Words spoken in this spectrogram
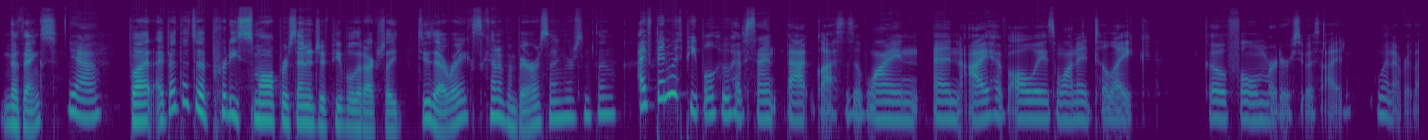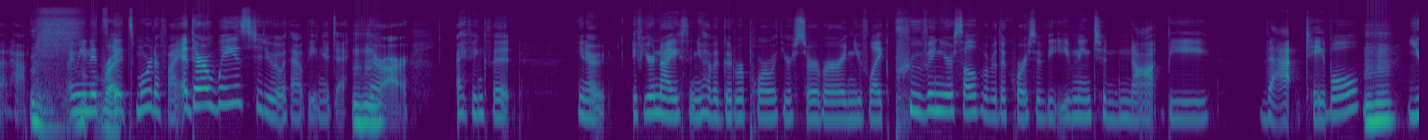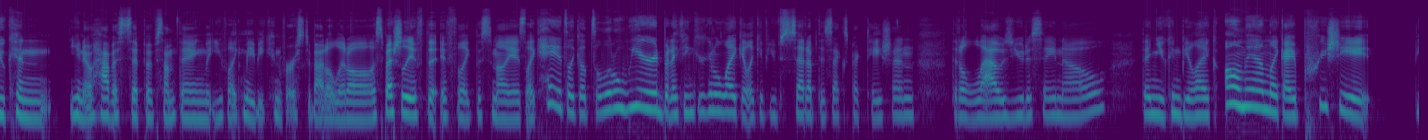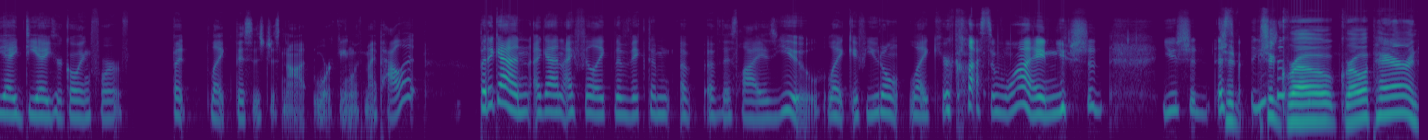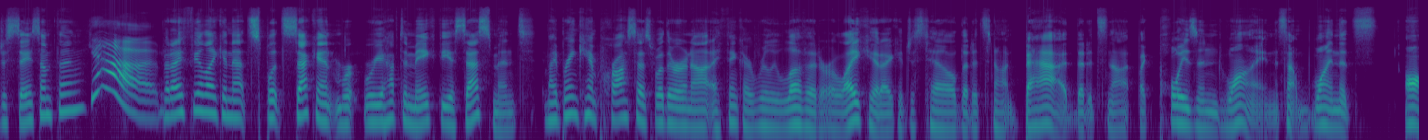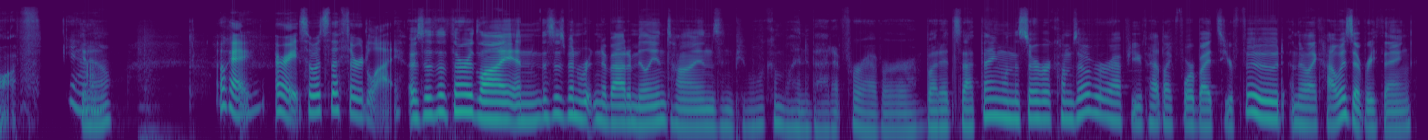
no thanks." Yeah. But I bet that's a pretty small percentage of people that actually do that, right? It's kind of embarrassing or something. I've been with people who have sent back glasses of wine, and I have always wanted to like go full murder suicide whenever that happens. I mean, it's right. it's mortifying. There are ways to do it without being a dick. Mm-hmm. There are. I think that you know if you're nice and you have a good rapport with your server and you've like proven yourself over the course of the evening to not be that table, mm-hmm. you can, you know, have a sip of something that you've like maybe conversed about a little, especially if the if like the sommelier is like, hey, it's like it's a little weird, but I think you're gonna like it. Like if you've set up this expectation that allows you to say no, then you can be like, oh man, like I appreciate the idea you're going for, but like this is just not working with my palate. But again, again, I feel like the victim of, of this lie is you. Like if you don't like your glass of wine, you should you should should you should grow grow a pair and just say something. Yeah. But I feel like in that split second where, where you have to make the assessment, my brain can't process whether or not I think I really love it or like it. I could just tell that it's not bad, that it's not like poisoned wine. It's not wine that's off. Yeah. You know. Okay. All right. So what's the third lie? Oh, so the third lie, and this has been written about a million times, and people will complain about it forever. But it's that thing when the server comes over after you've had like four bites of your food, and they're like, "How is everything?"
